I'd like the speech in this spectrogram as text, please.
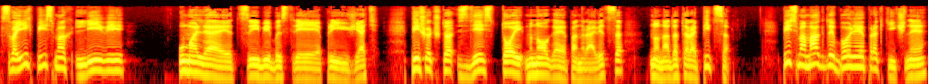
В своих письмах Ливи умоляет Циби быстрее приезжать, Пишет, что здесь той многое понравится, но надо торопиться. Письма Магды более практичные.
